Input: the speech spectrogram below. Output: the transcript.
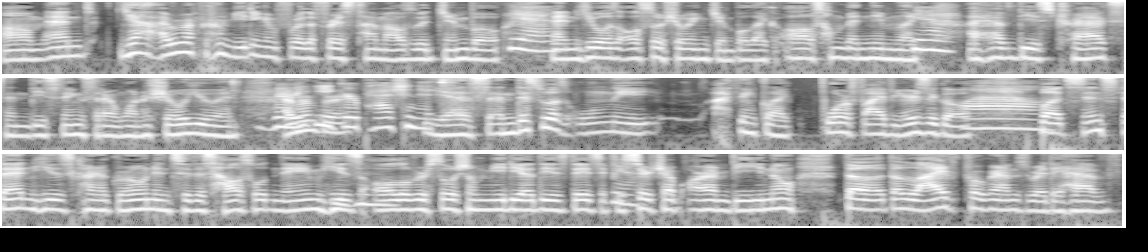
Um, and yeah, I remember meeting him for the first time. I was with Jimbo, Yeah. and he was also showing Jimbo like, "Oh, 선배님, like Yeah. I have these tracks and these things that I want to show you." And I Very remember, eager, passionate. Yes, and this was only I think like four or five years ago. Wow. But since then, he's kind of grown into this household name. He's Mm-hmm. all over social media these days. If you search up R and B, you know the the live programs where they have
